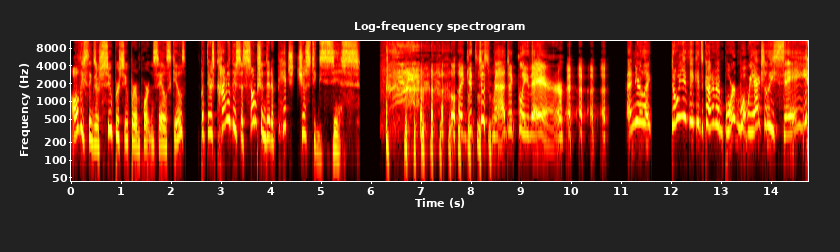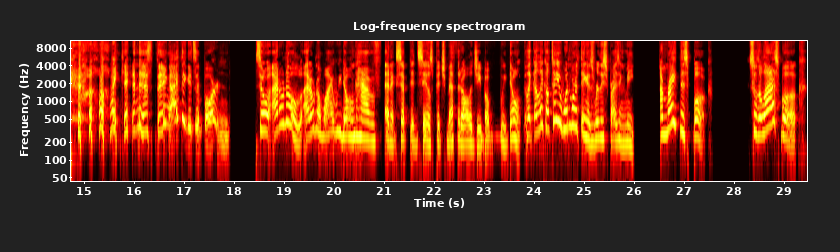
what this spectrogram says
All these things are super, super important sales skills. But there's kind of this assumption that a pitch just exists. like it's just magically there. and you're like, don't you think it's kind of important what we actually say when we get in this thing? I think it's important. So I don't know. I don't know why we don't have an accepted sales pitch methodology, but we don't. Like, like I'll tell you one more thing is really surprising to me. I'm writing this book. So the last book,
